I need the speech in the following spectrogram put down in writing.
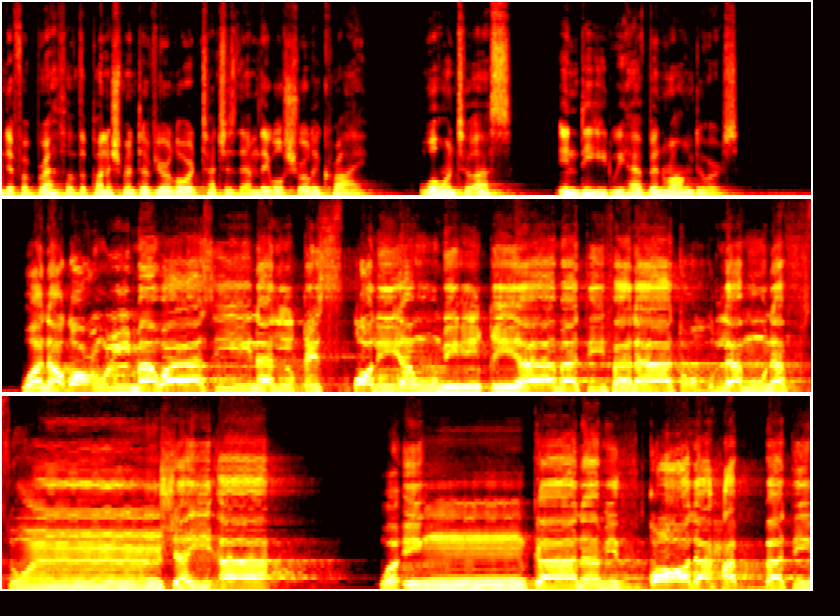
And if a breath of the punishment of your Lord touches them, they will surely cry, Woe unto us! Indeed, we have been wrongdoers. ونضع الموازين القسط ليوم القيامة فلا تظلم نفس شيئا وإن كان مثقال حبة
